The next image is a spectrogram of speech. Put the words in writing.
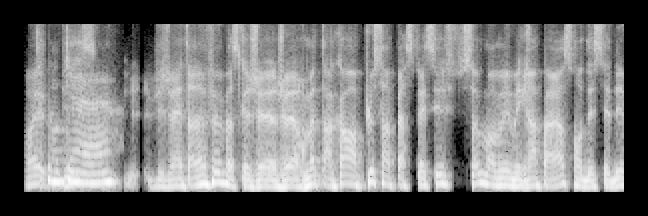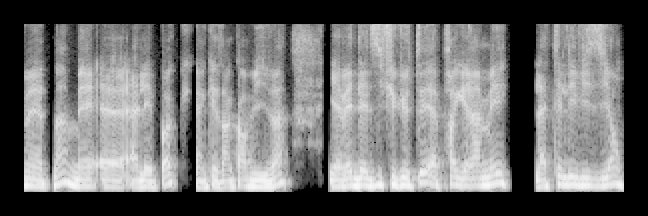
Oui, Donc, euh, je vais attendre un peu parce que je, je, vais remettre encore plus en perspective ça. Moi, mes grands-parents sont décédés maintenant, mais euh, à l'époque, quand ils étaient encore vivants, il y avait des difficultés à programmer la télévision,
